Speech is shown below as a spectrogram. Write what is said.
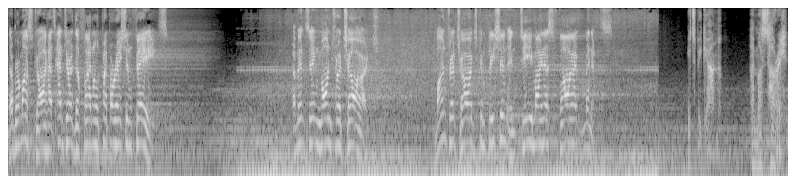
The Brahmastra has entered the final preparation phase. Commencing mantra charge. Mantra charge completion in T minus five minutes. It's begun. I must hurry.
